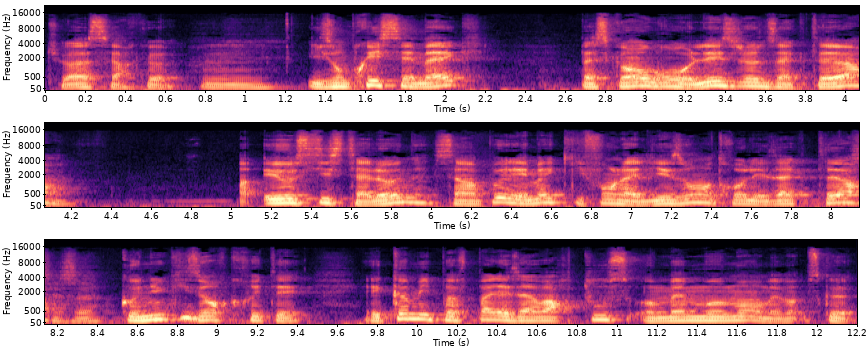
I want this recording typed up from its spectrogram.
tu vois c'est que Hmm. ils ont pris ces mecs parce qu'en gros les jeunes acteurs et aussi Stallone c'est un peu les mecs qui font la liaison entre les acteurs connus qu'ils ont recrutés et comme ils peuvent pas les avoir tous au même moment parce que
